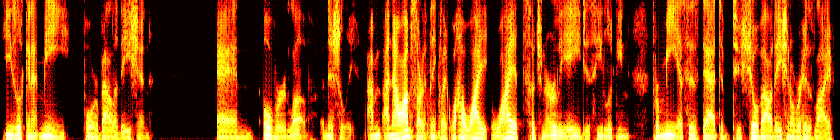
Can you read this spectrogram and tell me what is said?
he's looking at me for validation and over love initially. I'm and now I'm starting to think like, wow, why why at such an early age is he looking for me as his dad to to show validation over his life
